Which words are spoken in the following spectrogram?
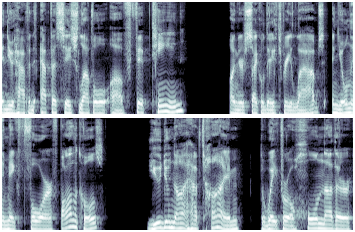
and you have an FSH level of 15 on your cycle day three labs and you only make four follicles, you do not have time to wait for a whole nother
